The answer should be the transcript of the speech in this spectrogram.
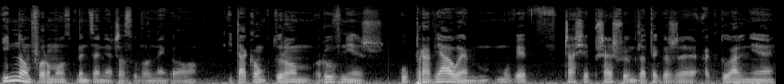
Inną formą spędzania czasu wolnego i taką, którą również uprawiałem, mówię w czasie przeszłym, dlatego że aktualnie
